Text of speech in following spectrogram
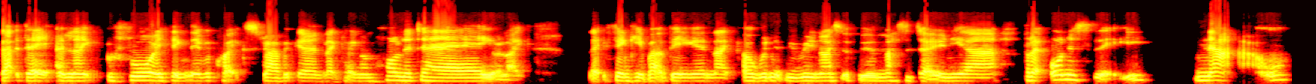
that day. And like before, I think they were quite extravagant, like going on holiday or like like thinking about being in like, oh, wouldn't it be really nice if we were in Macedonia? But I honestly now,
